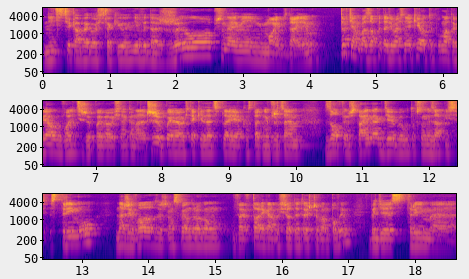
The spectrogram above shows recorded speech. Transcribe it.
nic ciekawego się takiego nie wydarzyło, przynajmniej moim zdaniem, to chciałem was zapytać właśnie, jakiego typu materiały wolicie, żeby pojawiały się na kanale? Czy żeby pojawiały się takie let's play, jak ostatnio wrzucałem z Wolfensteina, gdzie był to w sumie zapis streamu na żywo, zresztą swoją drogą we wtorek albo środę, to jeszcze wam powiem, będzie stream e,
